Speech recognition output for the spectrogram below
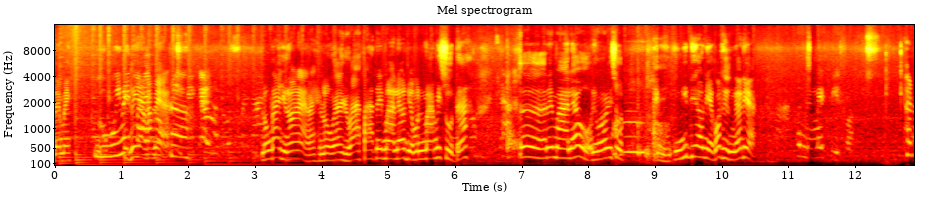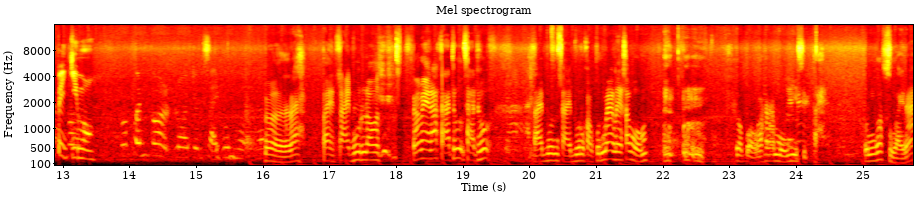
ไปตรงนี้ก่อนได้ไหมมุ้ยไม่ปิดหรือยังครับไปแม่ หรอกค่ะลงได้อยู่เนาะไหมลงได้อยู่ว่าป้าได้มาแล้วเดี๋ยวมันมาไม่สุดนะ เออได้มาแล้วเดี๋ยวมาไม่สุด อีกนิดเดียวเนี่ยก็ถึงแล้วเนี่ยมันยังไม่ปิดว่ะเพัดไปกี่โมงก็เพิ่นก็รอจนสายบุญหมดแล้ว เออไปไปสายบุญเรา นะแม่นะสาธุสาธุสายบุญสายบุญขอบคุณมากเลยครับผม ก็บอกว่าห้าโมงยี่สิบไปคนนี้ก็สวยนะ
